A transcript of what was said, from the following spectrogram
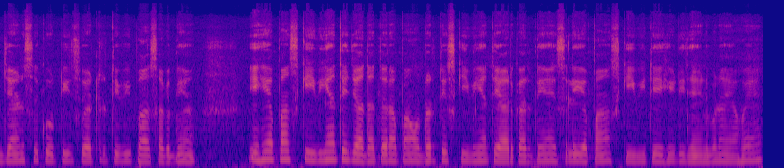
ਜੈਂਟਸ ਕੋਟੀ ਸਵੈਟਰ ਤੇ ਵੀ ਪਾ ਸਕਦੇ ਹਾਂ। ਇਹ ਆਪਾਂ ਸਕੀਵੀਆਂ ਤੇ ਜ਼ਿਆਦਾਤਰ ਆਪਾਂ ਔਡਰ ਤੇ ਸਕੀਵੀਆਂ ਤਿਆਰ ਕਰਦੇ ਹਾਂ, ਇਸ ਲਈ ਆਪਾਂ ਸਕੀਵੀ ਤੇ ਇਹ ਡਿਜ਼ਾਈਨ ਬਣਾਇਆ ਹੋਇਆ ਹੈ।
